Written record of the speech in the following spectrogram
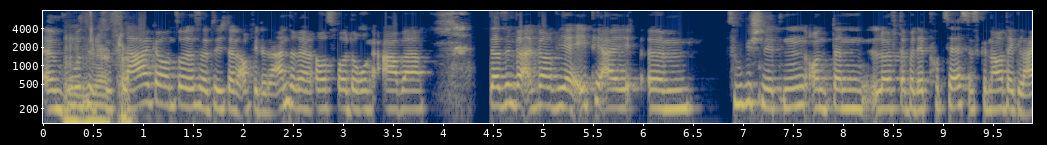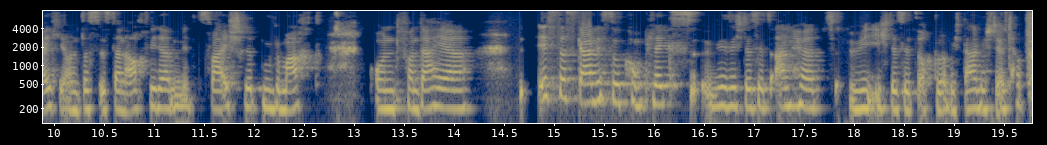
Ähm, wo mhm, sitzt ja, das Lager und so, das ist natürlich dann auch wieder eine andere Herausforderung. Aber da sind wir einfach via API ähm, zugeschnitten und dann läuft aber der Prozess ist genau der gleiche und das ist dann auch wieder mit zwei Schritten gemacht und von daher ist das gar nicht so komplex, wie sich das jetzt anhört, wie ich das jetzt auch, glaube ich, dargestellt habe.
